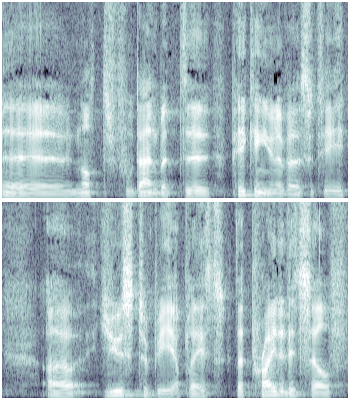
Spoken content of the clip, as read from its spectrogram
uh, not Fudan, but uh, Peking University uh, used to be a place that prided itself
